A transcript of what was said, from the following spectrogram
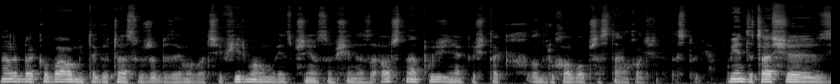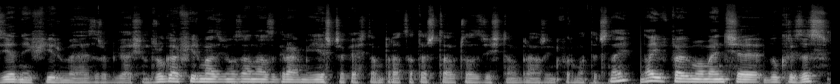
no ale brakowało mi tego czasu, żeby zajmować się firmą, więc przyniosłem się na zaoczne, a później jakoś tak odruchowo przez przestałem chodzić na te studia. W międzyczasie z jednej firmy zrobiła się druga firma związana z grami, jeszcze jakaś tam praca też cały czas gdzieś tam w branży informatycznej. No i w pewnym momencie był kryzys.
